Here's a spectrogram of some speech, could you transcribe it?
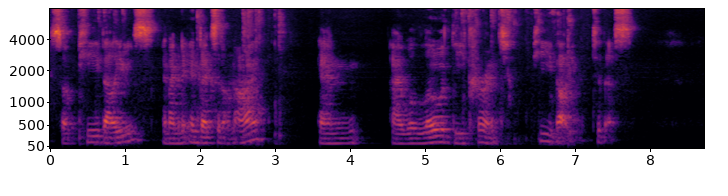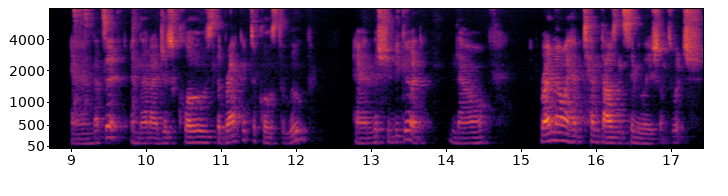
So p-values, and I'm going to index it on i, and I will load the current p-value to this. And that's it. And then I just close the bracket to close the loop, and this should be good. Now, right now I have 10,000 simulations, which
